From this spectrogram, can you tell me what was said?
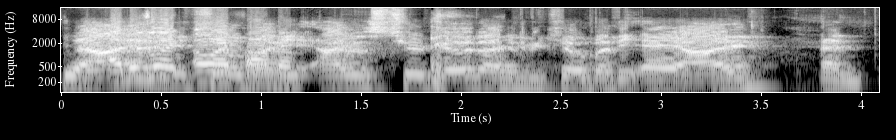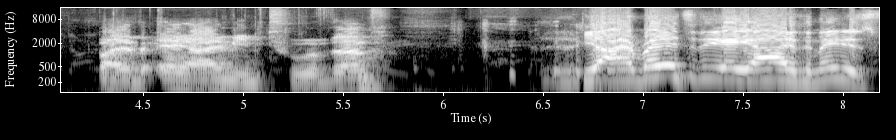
Yeah, I I, was had like, to be oh, I killed by found the, I was too good. I had to be killed by the AI, and by the AI I mean two of them. Yeah, I ran into the AIs and they just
